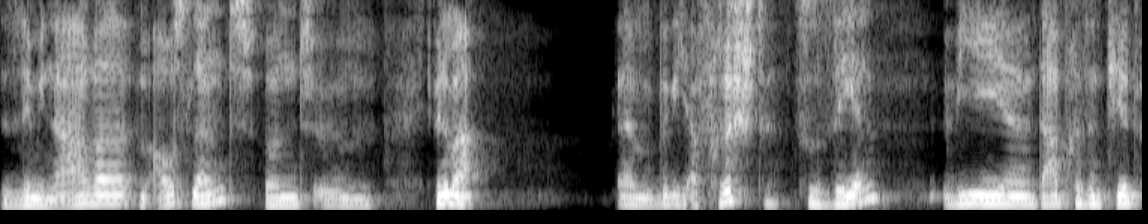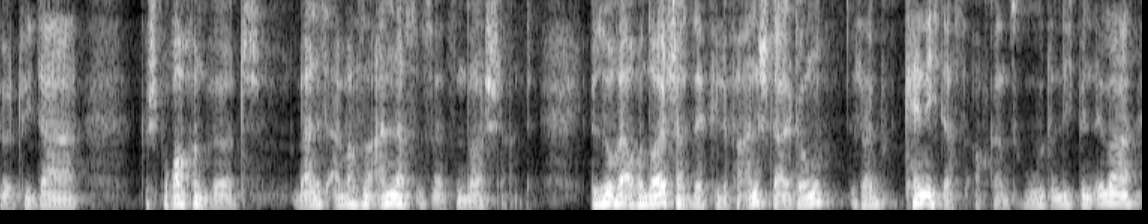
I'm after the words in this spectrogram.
Seminare im Ausland und ähm, ich bin immer ähm, wirklich erfrischt zu sehen, wie äh, da präsentiert wird, wie da gesprochen wird, weil es einfach so anders ist als in Deutschland. Ich besuche auch in Deutschland sehr viele Veranstaltungen, deshalb kenne ich das auch ganz gut und ich bin immer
